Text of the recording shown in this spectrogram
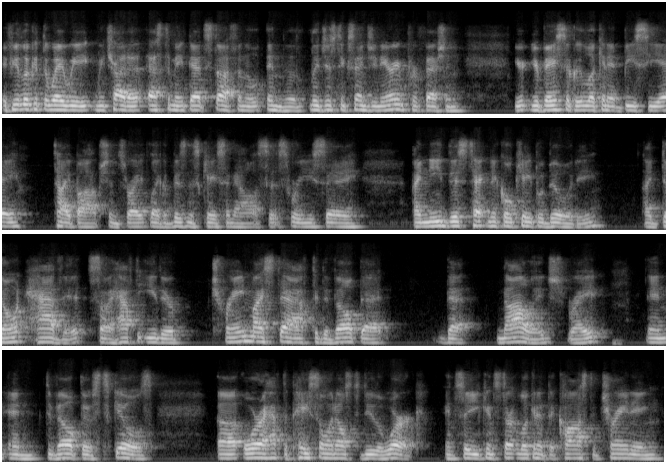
if you look at the way we, we try to estimate that stuff in the, in the logistics engineering profession, you're, you're basically looking at BCA type options, right? Like a business case analysis where you say, I need this technical capability. I don't have it. So I have to either train my staff to develop that, that knowledge, right? And, and develop those skills, uh, or I have to pay someone else to do the work. And so you can start looking at the cost of training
